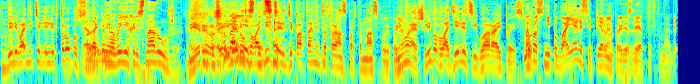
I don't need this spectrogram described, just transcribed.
Да или водитель электробуса. Я так понимаю, вы ехали снаружи. руководитель департамента транспорта Москвы, понимаешь? Либо владелец Jaguar I-Pace. Мы Вот. просто не побоялись и первыми привезли этот автомобиль.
